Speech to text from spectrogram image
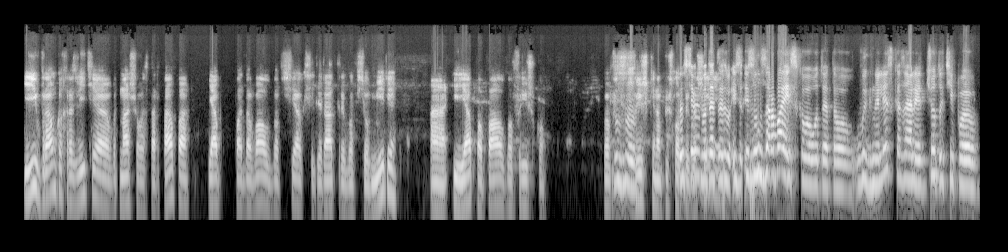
И в рамках развития вот нашего стартапа я подавал во все акселераторы во всем мире, а, и я попал во фришку. В Фришкина пришло То есть вот это из, из Назарбаевского вот этого выгнали, сказали, что-то типа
